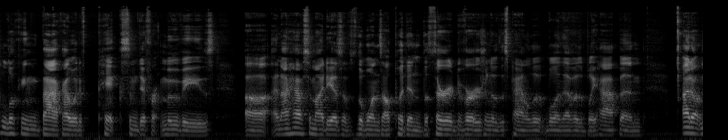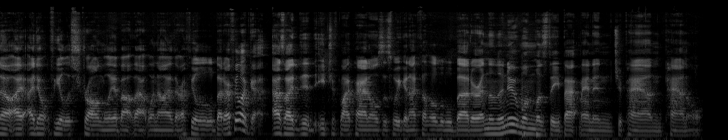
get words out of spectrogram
looking back, I would have picked some different movies, uh, and I have some ideas of the ones I'll put in the third version of this panel that will inevitably happen. I don't know. I, I don't feel as strongly about that one either. I feel a little better. I feel like as I did each of my panels this weekend, I felt a little better. And then the new one was the Batman in Japan panel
